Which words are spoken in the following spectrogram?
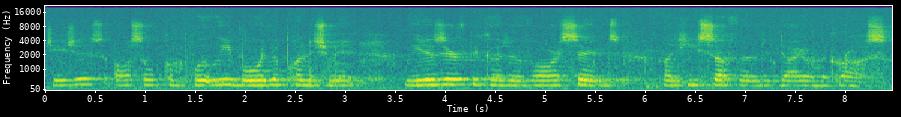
Jesus also completely bore the punishment we deserve because of our sins, but he suffered and died on the cross.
